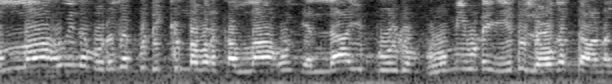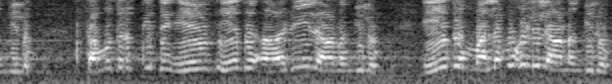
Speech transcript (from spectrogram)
അള്ളാഹുവിനെ മുറുകെ പിടിക്കുന്നവർക്ക് അള്ളാഹു എല്ലായ്പ്പോഴും ഭൂമിയുടെ ഏത് ലോകത്താണെങ്കിലും സമുദ്രത്തിന്റെ ഏത് ആഴിയിലാണെങ്കിലും ഏത് മലമുകളിലാണെങ്കിലും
